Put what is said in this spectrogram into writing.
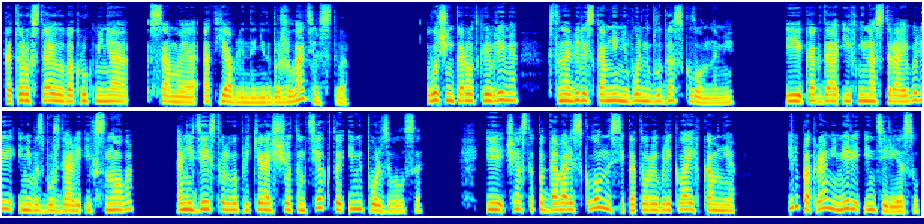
которых ставило вокруг меня самое отъявленное недоброжелательство, в очень короткое время становились ко мне невольно благосклонными, и когда их не настраивали и не возбуждали их снова, они действовали вопреки расчетам тех, кто ими пользовался, и часто поддавали склонности, которая влекла их ко мне, или, по крайней мере, интересу,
